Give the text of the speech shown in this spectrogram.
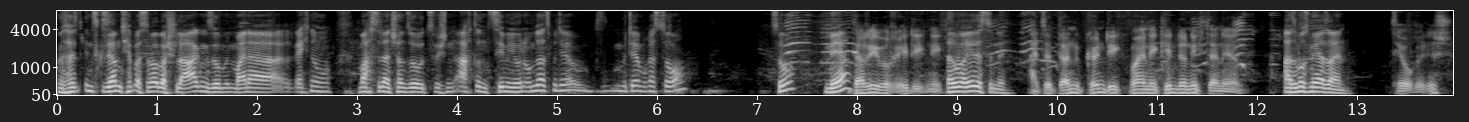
Das heißt, insgesamt, ich habe das mal überschlagen, so mit meiner Rechnung, machst du dann schon so zwischen 8 und 10 Millionen Umsatz mit, der, mit dem Restaurant? So? Mehr? Darüber rede ich nicht. Darüber redest du nicht. Also dann könnte ich meine Kinder nicht ernähren. Also muss mehr sein. Theoretisch.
